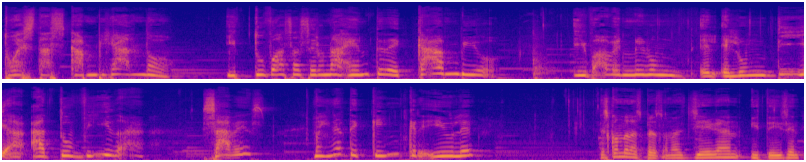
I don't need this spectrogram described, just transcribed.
tú estás cambiando. Y tú vas a ser un agente de cambio. Y va a venir un, el, un día a tu vida. ¿Sabes? Imagínate qué increíble. Es cuando las personas llegan y te dicen,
